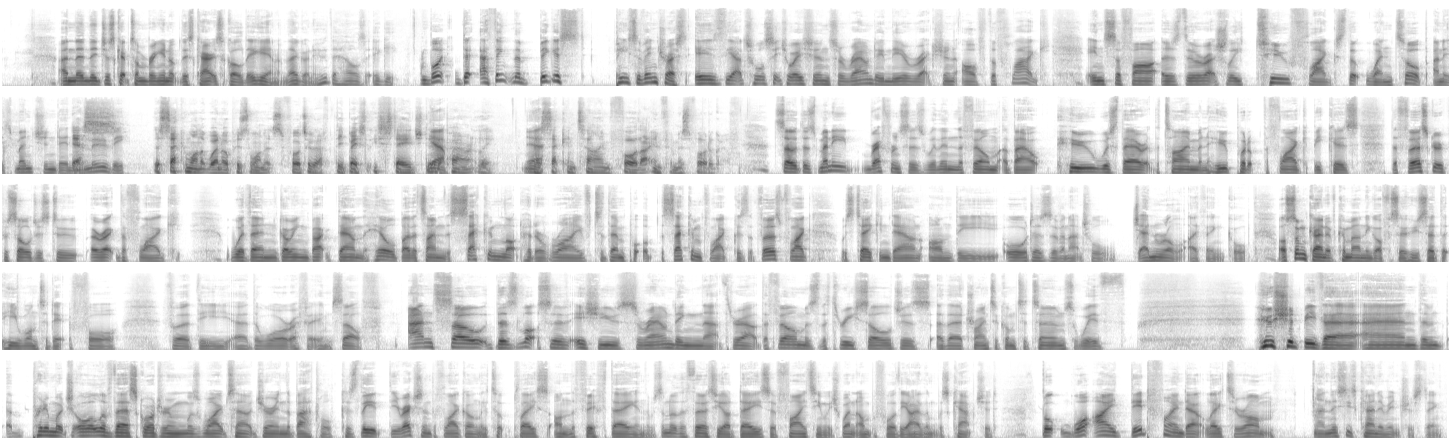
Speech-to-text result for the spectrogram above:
And then they just kept on bringing up this character called Iggy, and I'm there going, "Who the hell's Iggy?" But the, I think the biggest piece of interest is the actual situation surrounding the erection of the flag, insofar as there are actually two flags that went up, and it's mentioned in yes. the movie. The second one that went up is the one that's photographed. They basically staged it, yeah. apparently yeah. the second time for that infamous photograph. So there's many references within the film about who was there at the time and who put up the flag because the first group of soldiers to erect the flag were then going back down the hill by the time the second lot had arrived to then put up the second flag because the first flag was taken down on the orders of an actual general I think or or some kind of commanding officer who said that he wanted it for for the uh, the war effort himself and so there's lots of issues surrounding that throughout the film as the three soldiers are there trying to come to terms with who should be there and the, uh, pretty much all of their squadron was wiped out during the battle because the, the erection of the flag only took place on the fifth day and there was another 30 odd days of fighting which went on before the island was captured. But what i did find out later on and this is kind of interesting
